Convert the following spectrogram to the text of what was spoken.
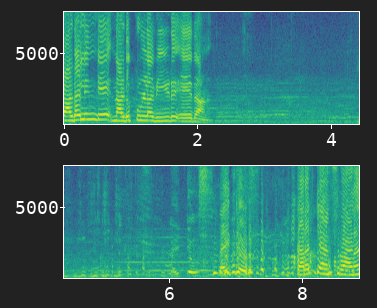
കടലിന്റെ നടുക്കുള്ള വീട് ഏതാണ്? ലൈറ്റ് ഹൗസ് ലൈറ്റ് ഹൗസ് കറക്റ്റ് ആൻസർ ആണ്.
